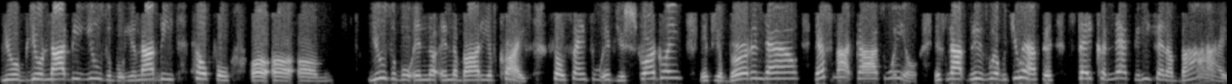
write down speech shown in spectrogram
You'll you'll not be usable. You'll not be helpful or, or um, usable in the in the body of Christ. So saints, if you're struggling, if you're burdened down, that's not God's will. It's not his will, but you have to stay connected. He said, abide,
